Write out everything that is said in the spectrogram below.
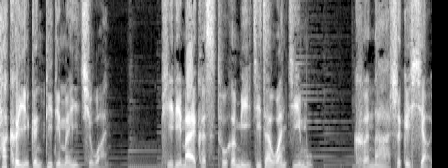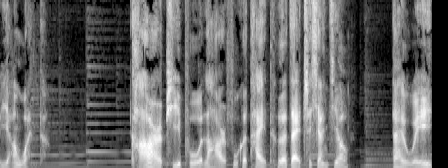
他可以跟弟弟们一起玩。皮蒂、麦克斯图和米基在玩积木，可那是给小羊玩的。卡尔、皮普、拉尔夫和泰特在吃香蕉，戴维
